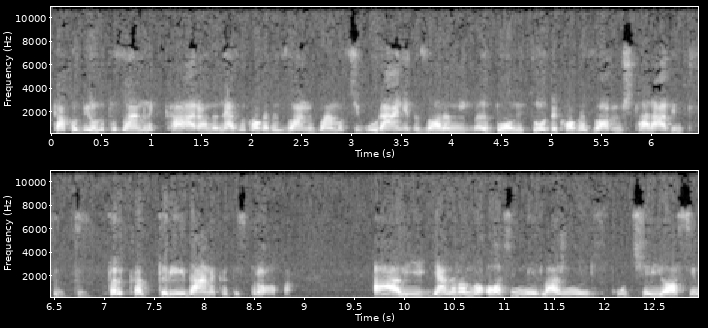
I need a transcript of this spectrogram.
kako bi bilo da pozovem lekara, onda ne znam koga da zovem, zovem osiguranje, da zovem bolnicu ovde, koga zovem, šta radim, frka tri dana katastrofa. Ali generalno, osim neizlaženja iz kuće i osim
